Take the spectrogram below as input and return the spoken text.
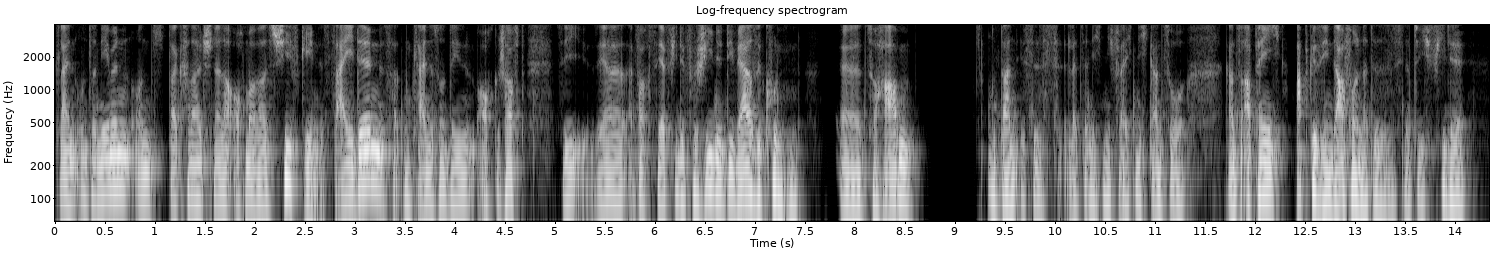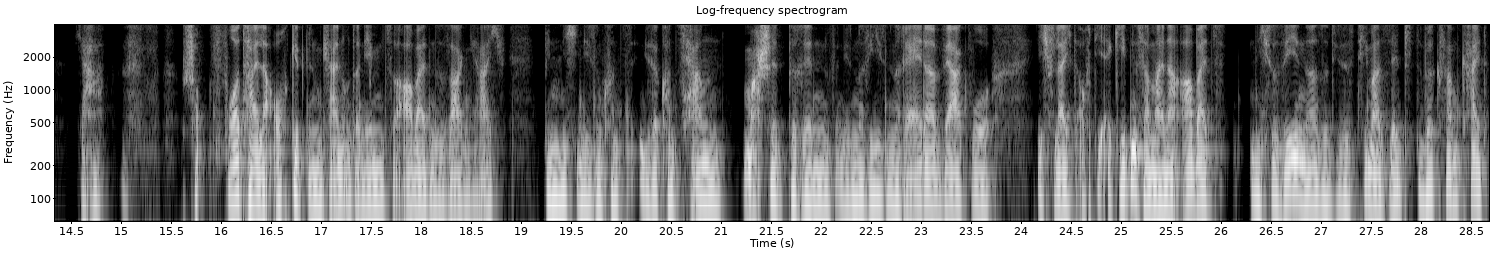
kleinen Unternehmen und da kann halt schneller auch mal was schiefgehen. Es sei denn, es hat ein kleines Unternehmen auch geschafft, sie sehr, einfach sehr viele verschiedene, diverse Kunden äh, zu haben. Und dann ist es letztendlich nicht, vielleicht nicht ganz so, ganz so abhängig. Abgesehen davon, dass es natürlich viele, ja, Vorteile auch gibt, in einem kleinen Unternehmen zu arbeiten, zu sagen, ja, ich bin nicht in, diesem in dieser Konzernmasche drin, in diesem riesen Räderwerk, wo ich vielleicht auch die Ergebnisse meiner Arbeit nicht so sehe. Ne? Also dieses Thema Selbstwirksamkeit,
